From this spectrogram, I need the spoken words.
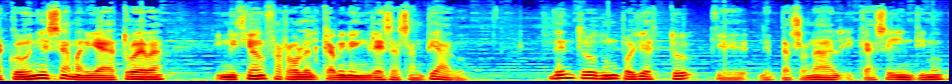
la coruñesa María Trueba inició en Ferrol el camino inglés a Santiago, dentro de un proyecto que, de personal y casi íntimo,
